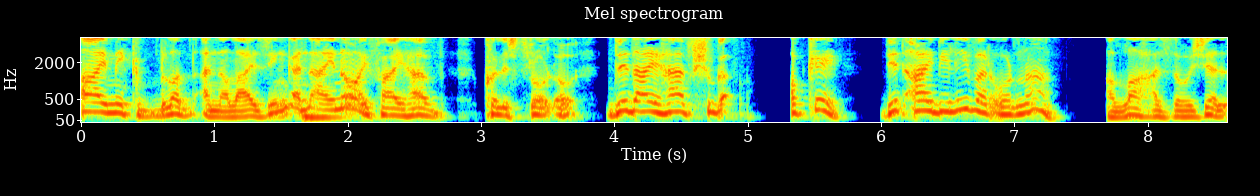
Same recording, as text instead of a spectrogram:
I make blood analyzing and I know if I have cholesterol or did I have sugar? Okay. Did I believe or not? Allah Azza wa Jal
